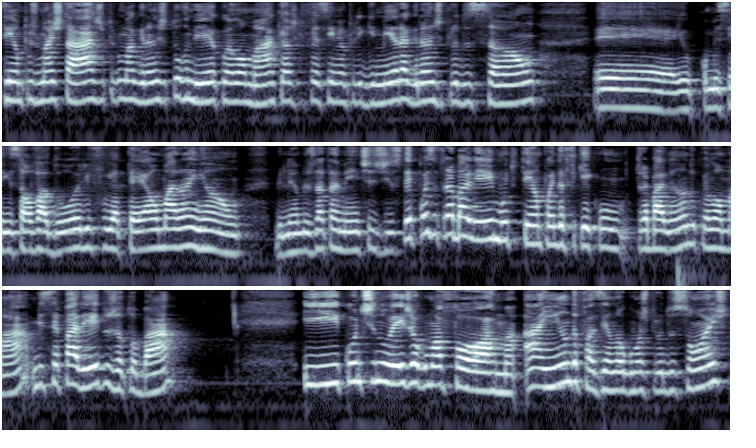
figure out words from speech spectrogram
tempos mais tarde para uma grande turnê com Elomar, que acho que foi assim, minha primeira grande produção é, eu comecei em Salvador e fui até o Maranhão. Me lembro exatamente disso. Depois eu trabalhei muito tempo, ainda fiquei com, trabalhando com o Elomar, me separei do Jatobá e continuei de alguma forma ainda fazendo algumas produções,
